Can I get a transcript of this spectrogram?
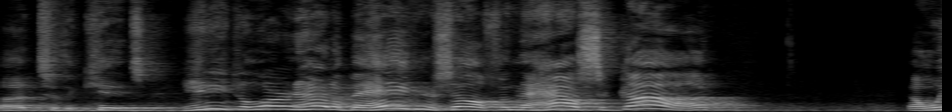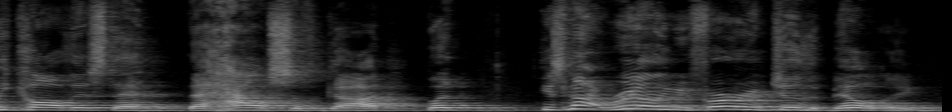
uh, to the kids, "You need to learn how to behave yourself in the house of God." And we call this the, the house of God, but he's not really referring to the building.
